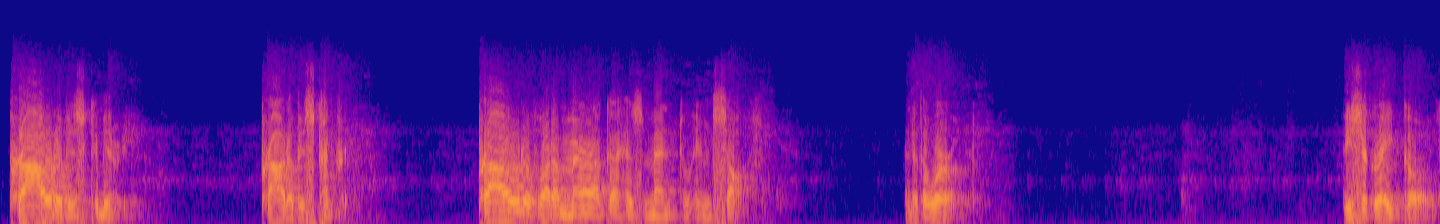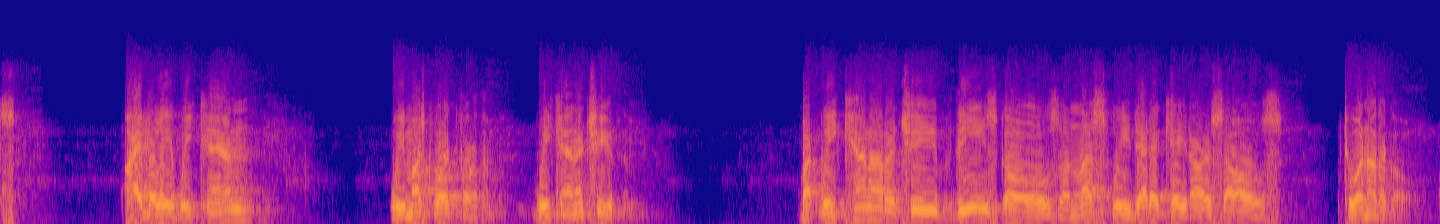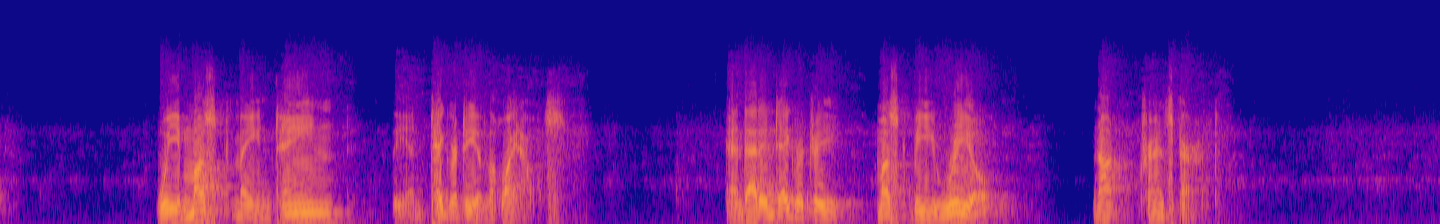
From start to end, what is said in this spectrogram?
proud of his community, proud of his country, proud of what America has meant to himself and to the world. These are great goals. I believe we can, we must work for them. We can achieve them. But we cannot achieve these goals unless we dedicate ourselves to another goal. We must maintain the integrity of the White House. And that integrity must be real, not transparent.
